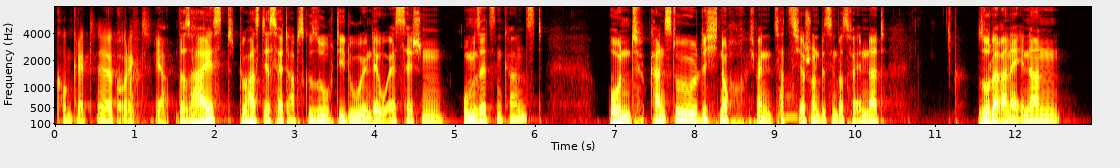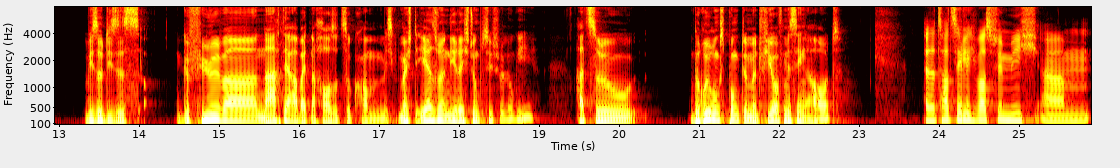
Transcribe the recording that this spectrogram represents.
Konkret, äh, korrekt. Ja, das heißt, du hast dir Setups gesucht, die du in der US-Session umsetzen kannst. Und kannst du dich noch, ich meine, jetzt hat sich ja schon ein bisschen was verändert, so daran erinnern, wie so dieses Gefühl war, nach der Arbeit nach Hause zu kommen? Ich möchte eher so in die Richtung Psychologie. Hast du Berührungspunkte mit Fear of Missing Out? Also tatsächlich war es für mich ähm,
